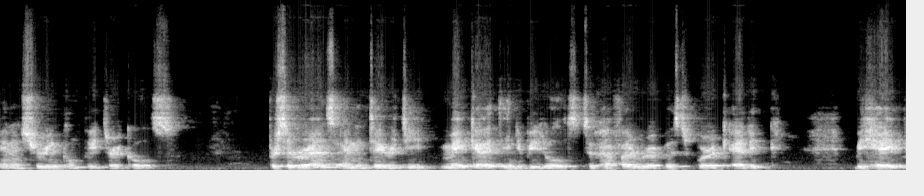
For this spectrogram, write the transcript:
and ensuring complete their goals. Perseverance and integrity may guide individuals to have a robust work ethic behave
